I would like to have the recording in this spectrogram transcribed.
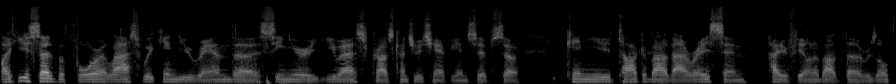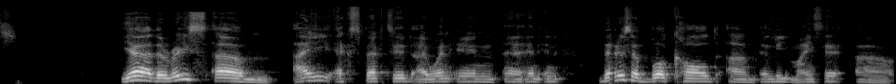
like you said before last weekend you ran the senior us cross country championship so can you talk about that race and how you're feeling about the results yeah, the race. Um, I expected. I went in, uh, and and there is a book called um, Elite Mindset uh,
